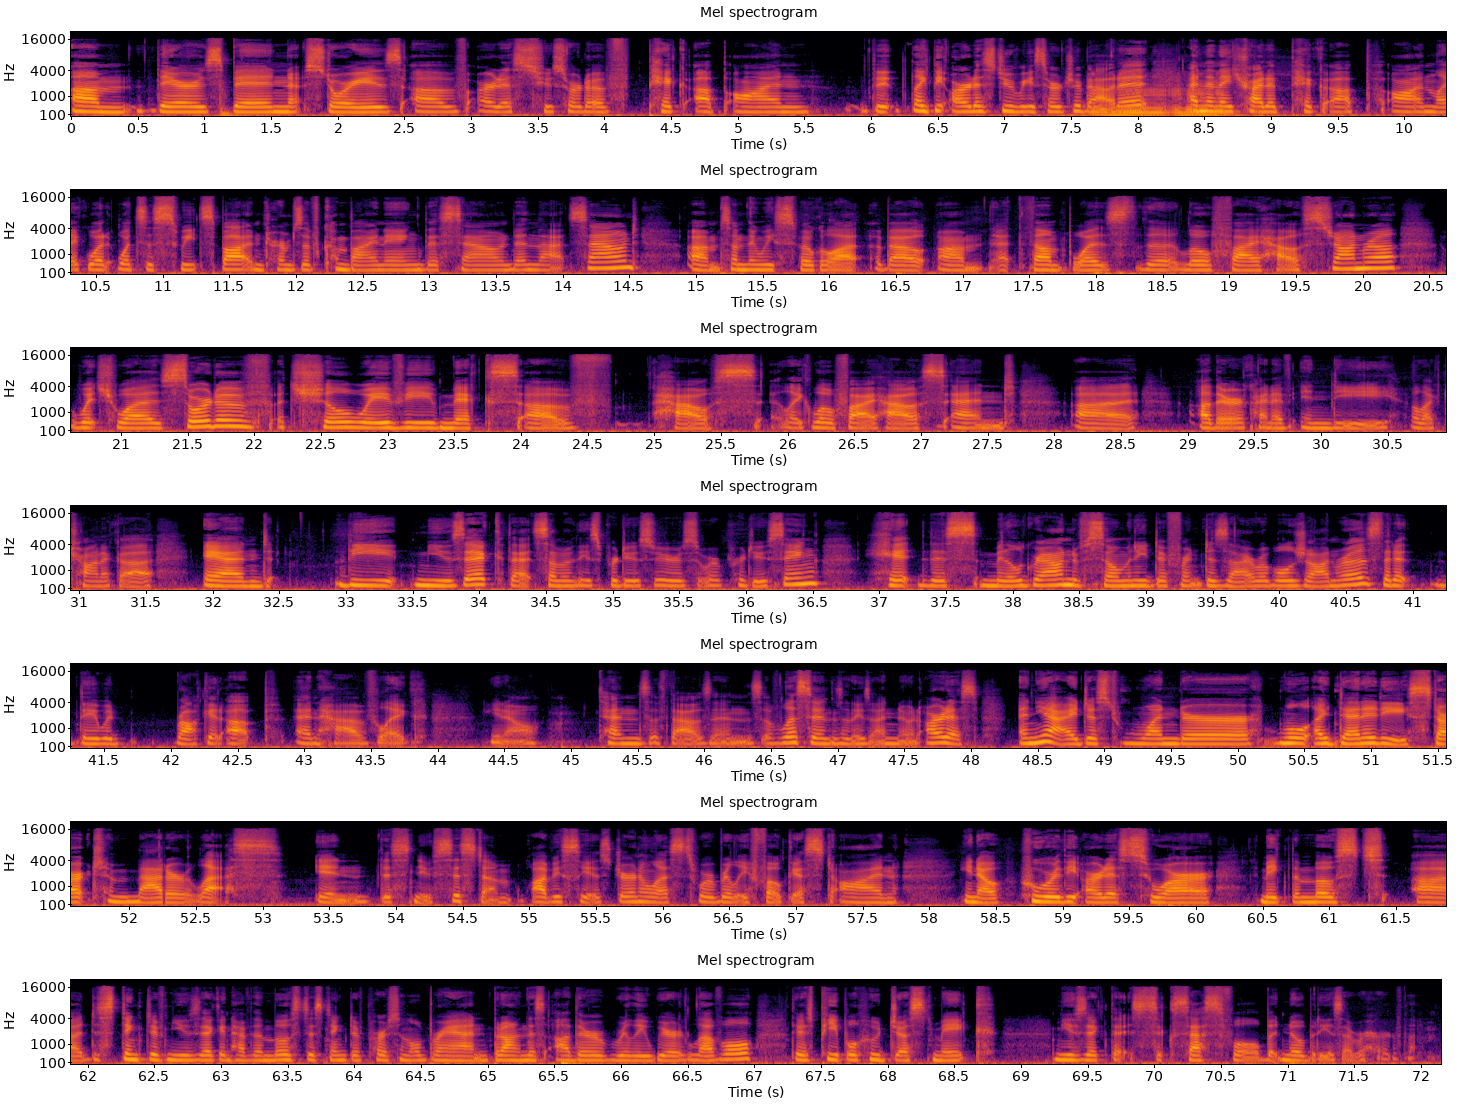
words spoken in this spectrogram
um, there's been stories of artists who sort of pick up on the like the artists do research about mm-hmm, it, mm-hmm. and then they try to pick up on like what what's a sweet spot in terms of combining this sound and that sound. Um, something we spoke a lot about um, at Thump was the lo-fi house genre, which was sort of a chill wavy mix of house, like lo-fi house, and uh, other kind of indie electronica. And the music that some of these producers were producing hit this middle ground of so many different desirable genres that it they would rock it up and have like, you know, tens of thousands of listens and these unknown artists. And yeah, I just wonder will identity start to matter less in this new system? Obviously, as journalists, we're really focused on, you know, who are the artists who are make the most uh, distinctive music and have the most distinctive personal brand. But on this other really weird level, there's people who just make music that is successful, but nobody has ever heard of them.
